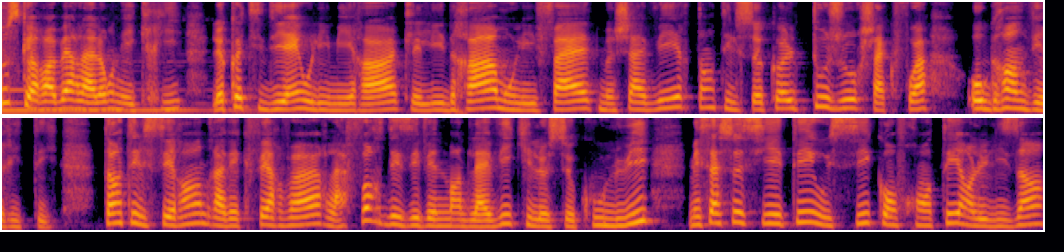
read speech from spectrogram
Tout ce que Robert Lalonde écrit, le quotidien ou les miracles, les drames ou les fêtes, me chavirent tant il se colle toujours chaque fois aux grandes vérités, tant il sait rendre avec ferveur la force des événements de la vie qui le secouent lui, mais sa société aussi, confrontée en le lisant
